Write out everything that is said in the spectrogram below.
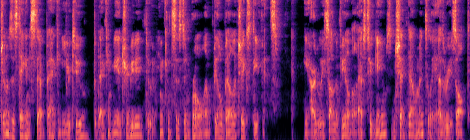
Jones has taken a step back in year two, but that can be attributed to an inconsistent role in Bill Belichick's defense. He hardly saw the field in the last two games and checked out mentally as a result.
